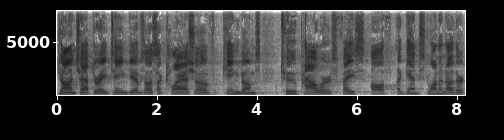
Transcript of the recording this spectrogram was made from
John chapter 18 gives us a clash of kingdoms. Two powers face off against one another.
